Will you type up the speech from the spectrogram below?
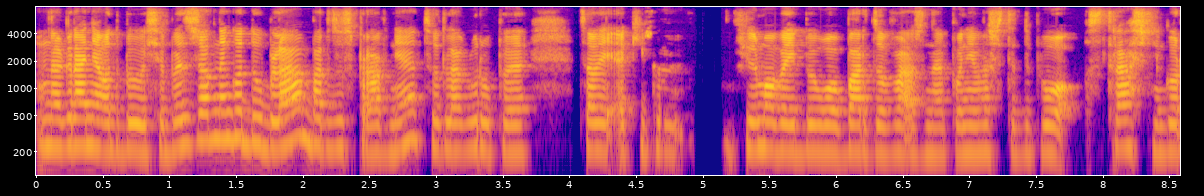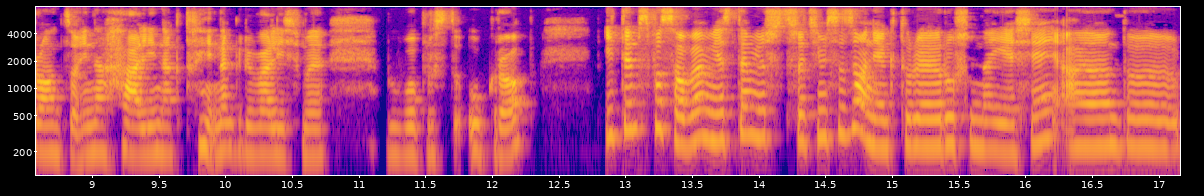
Nagrania odbyły się bez żadnego dubla, bardzo sprawnie, co dla grupy całej ekipy filmowej było bardzo ważne, ponieważ wtedy było strasznie gorąco i na hali, na której nagrywaliśmy, był po prostu ukrop. I tym sposobem jestem już w trzecim sezonie, który ruszy na jesień, a do,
